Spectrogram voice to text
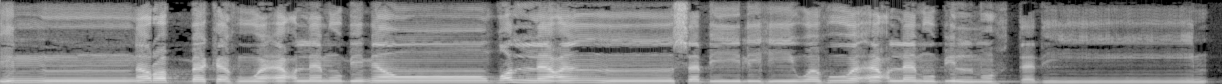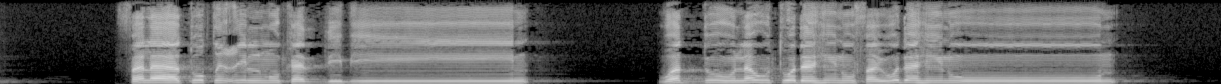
ان ربك هو اعلم بمن ضل عن سبيله وهو اعلم بالمهتدين فلا تطع المكذبين ودوا لو تدهن فيدهنون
